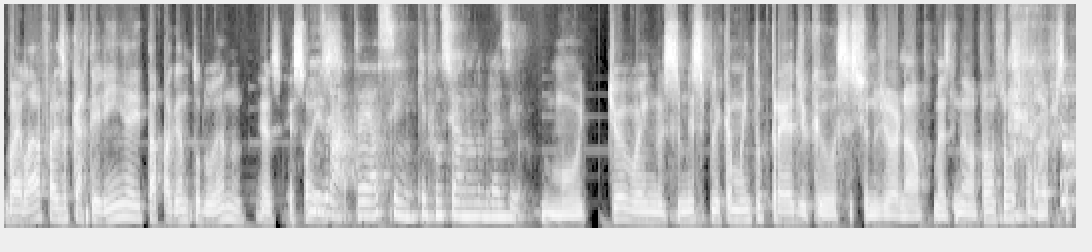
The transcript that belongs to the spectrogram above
vai lá, faz a carteirinha e está pagando todo ano. É, é só Exato, isso. Exato, é assim que funciona no Brasil. Muito bem. Isso me explica muito o prédio que eu assisti no jornal. Mas não, vamos, vamos falar, pessoal.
